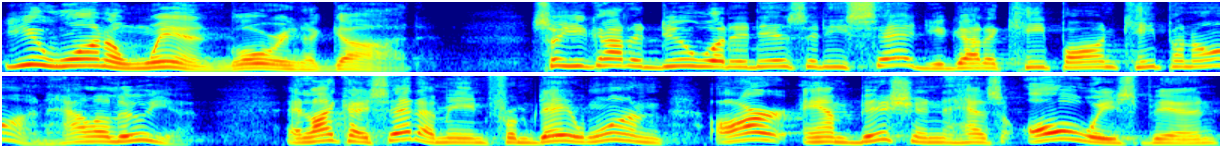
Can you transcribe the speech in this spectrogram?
You want to win, glory to God. So you got to do what it is that He said. You got to keep on keeping on. Hallelujah. And like I said, I mean, from day one, our ambition has always been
